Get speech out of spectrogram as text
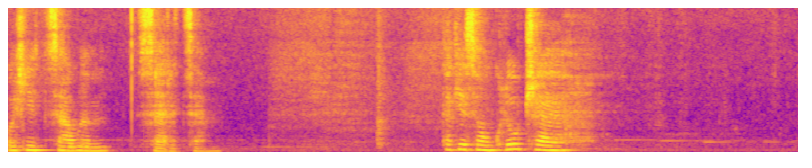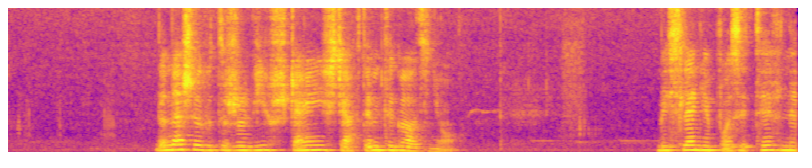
właśnie całym sercem. Takie są klucze do naszych drzwi szczęścia w tym tygodniu. Myślenie pozytywne,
